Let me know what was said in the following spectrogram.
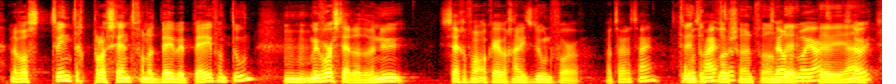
En dat was 20% van het BBP van toen. Mhm. Moet je je voorstellen dat we nu zeggen van... oké, we gaan iets doen voor... Wat zou dat zijn? 20% van 200 de miljard? Zoiets?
